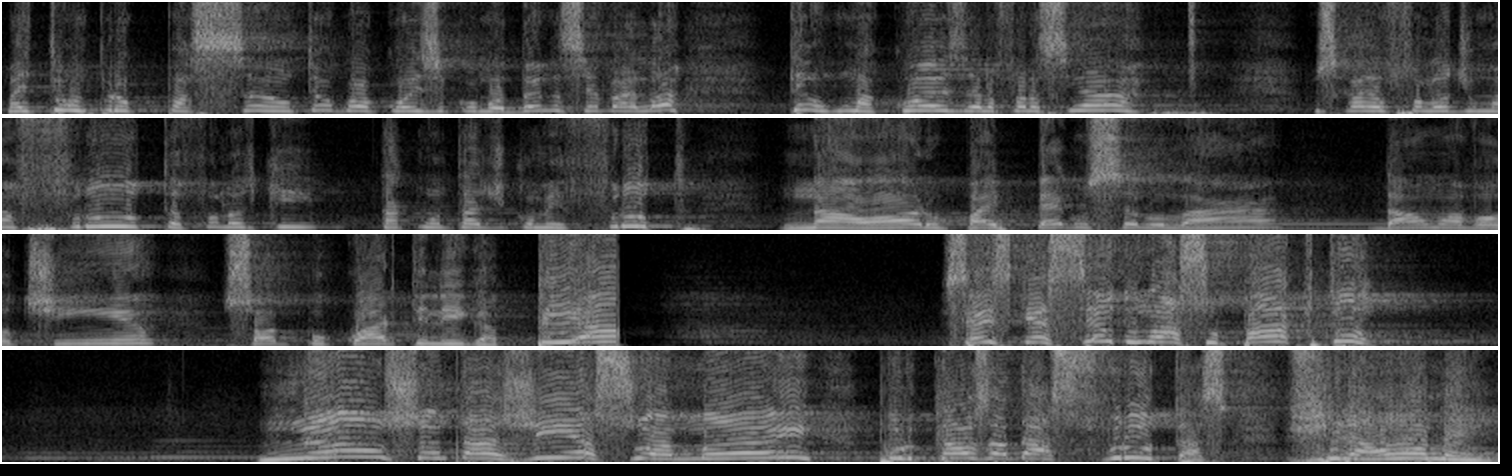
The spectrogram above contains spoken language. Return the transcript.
Mas tem uma preocupação, tem alguma coisa incomodando, você vai lá, tem alguma coisa? Ela fala assim, ah, o Israel falou de uma fruta, falou que está com vontade de comer fruta. Na hora o pai pega o celular, dá uma voltinha, sobe para o quarto e liga. Pia! Você esqueceu do nosso pacto? Não chantageie a sua mãe por causa das frutas. Vira homem.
